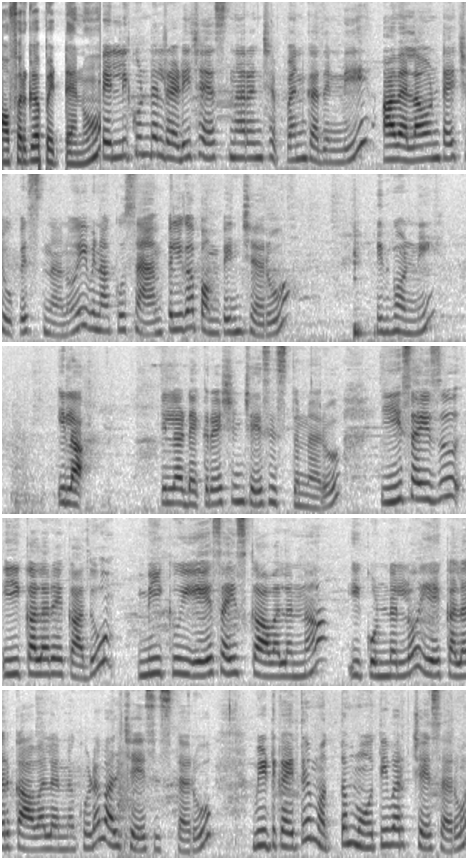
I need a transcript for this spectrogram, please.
ఆఫర్గా పెట్టాను. పెళ్ళి కుండలు రెడీ చేస్తున్నారని చెప్పాను కదండి. అవి ఎలా ఉంటాయి చూపిస్తున్నాను. ఇవి నాకు శాంపిల్గా పంపించారు. ఇదిగోండి. ఇలా ఇలా డెకరేషన్ చేసి ఇస్తున్నారు. ఈ సైజు ఈ కలరే కాదు. మీకు ఏ సైజు కావాలన్నా ఈ కుండల్లో ఏ కలర్ కావాలన్నా కూడా వాళ్ళు చేసిస్తారు. వీటికైతే మొత్తం మోతీ వర్క్ చేశారు.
